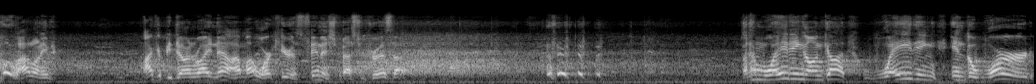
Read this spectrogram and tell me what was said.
Whew, I don't even, I could be done right now. My work here is finished, Pastor Chris. I, But I'm waiting on God. Waiting in the Word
